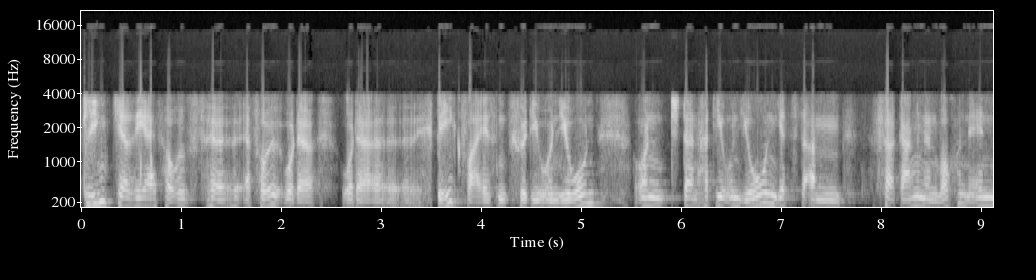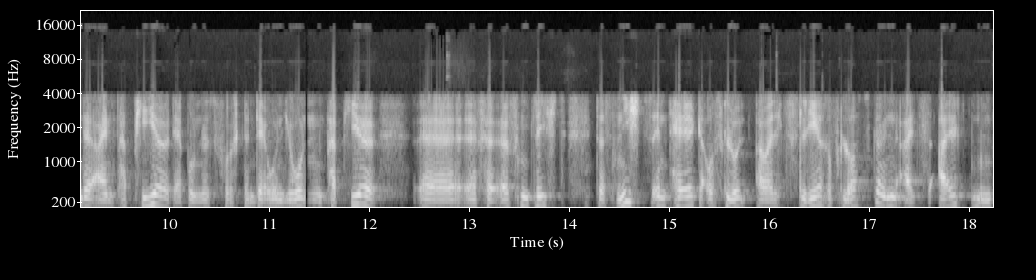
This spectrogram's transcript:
klingt ja sehr erfolg oder, oder äh, wegweisend für die Union. Und dann hat die Union jetzt am vergangenen Wochenende ein Papier, der Bundesvorstand der Union, ein Papier äh, veröffentlicht, das nichts enthält aus, als leere Floskeln, als alten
